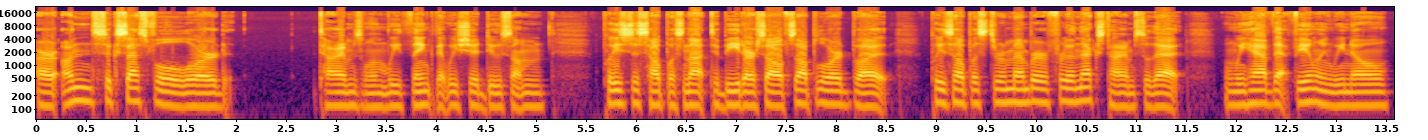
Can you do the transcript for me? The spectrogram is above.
are unsuccessful, Lord, times when we think that we should do something, Please just help us not to beat ourselves up, Lord, but please help us to remember for the next time so that when we have that feeling, we know,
